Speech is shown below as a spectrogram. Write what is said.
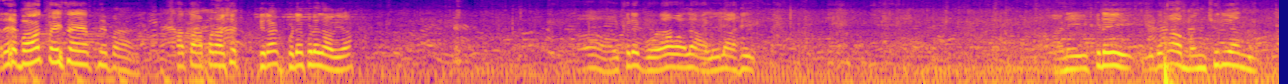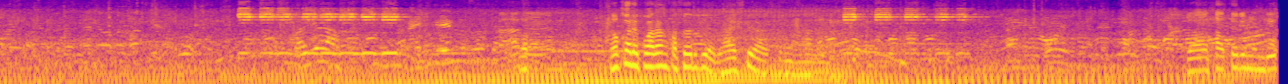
अरे बहुत पैसा आहे अपने पास. आता आपण असे फिरा पुढे पुढे जाऊया. हा, इकडे गोळावाला आलेला आहे. आणि इकडे बघा मंचुरियन. नको रे पोरांक कसं दे आईस्क्रीम आईस्क्रीम सातेरी मंदिर.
